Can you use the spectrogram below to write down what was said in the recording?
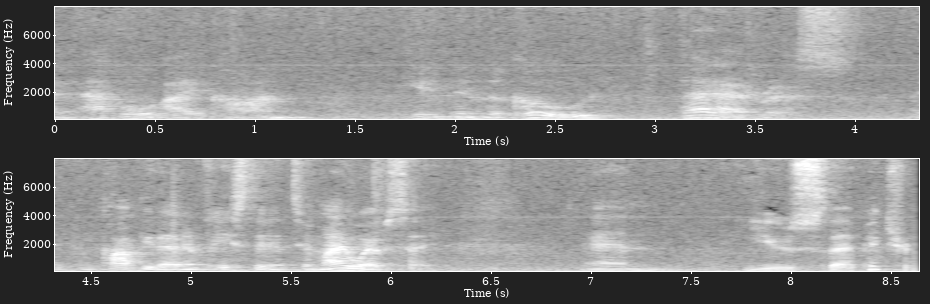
an Apple icon hidden in the code, that address. I can copy that and paste it into my website and use that picture.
